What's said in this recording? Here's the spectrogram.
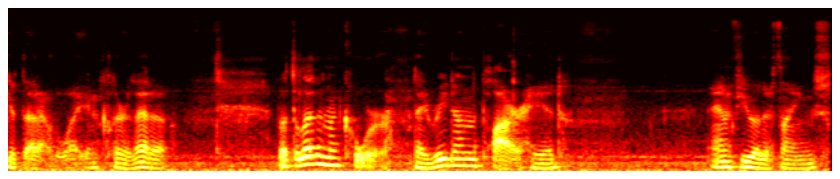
get that out of the way and clear that up. But the Leatherman Core, they redone the plier head and a few other things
